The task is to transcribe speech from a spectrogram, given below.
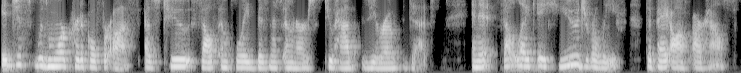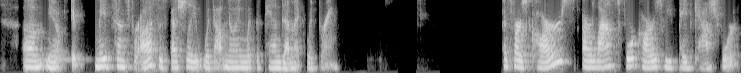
It just was more critical for us as two self employed business owners to have zero debt. And it felt like a huge relief to pay off our house. Um, you know, it made sense for us, especially without knowing what the pandemic would bring. As far as cars, our last four cars we've paid cash for.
